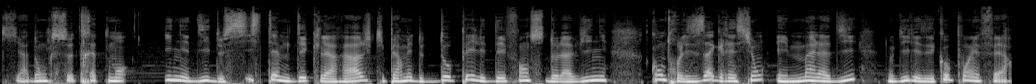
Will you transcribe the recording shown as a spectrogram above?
qui a donc ce traitement inédit de système d'éclairage qui permet de doper les défenses de la vigne contre les agressions et maladies, nous dit leséchos.fr.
